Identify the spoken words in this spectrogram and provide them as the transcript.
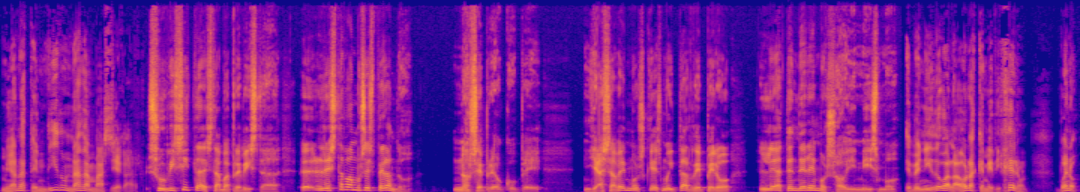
Me han atendido nada más llegar. Su visita estaba prevista. Eh, le estábamos esperando. No se preocupe. Ya sabemos que es muy tarde, pero le atenderemos hoy mismo. He venido a la hora que me dijeron. Bueno,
